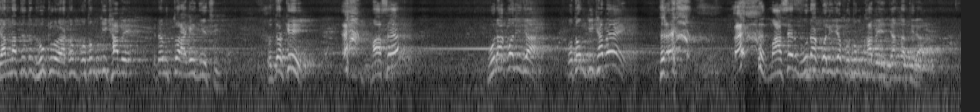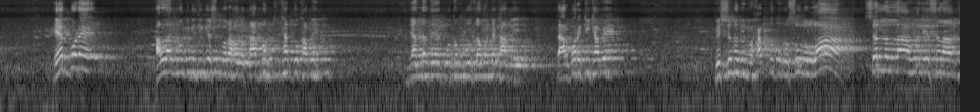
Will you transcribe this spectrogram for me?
জান্নাতে তো ঢুকলো, এখন প্রথম কি খাবে? এটার উত্তর আগেই দিয়েছি। উত্তর কি? মাছের ভুনা কলিজা। প্রথম কি খাবে? মাছের ভুনা কলিজা প্রথম খাবে জান্নাতিরা। এরপরে আল্লাহ নবীকে জিজ্ঞেস করা হলো, তারপর কি খাদ্য খাবে? জান্নাতে প্রথম বুঝলাম ওইটা খাবে। তারপরে কি খাবে? বিশ্বনবী মোহাম্মদ রসুল্লাহ সাল্লাহ সাল্লাম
